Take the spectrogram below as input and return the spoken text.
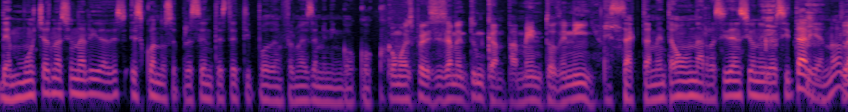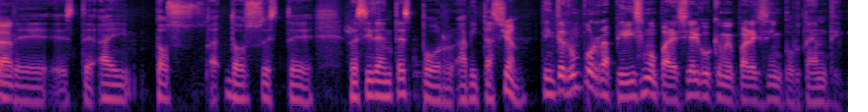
de muchas nacionalidades, es cuando se presenta este tipo de enfermedades de meningococo. Como es precisamente un campamento de niños. Exactamente, o una residencia universitaria, ¿no? Claro. Donde este, hay dos, dos este, residentes por habitación. Te interrumpo rapidísimo para decir algo que me parece importante.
